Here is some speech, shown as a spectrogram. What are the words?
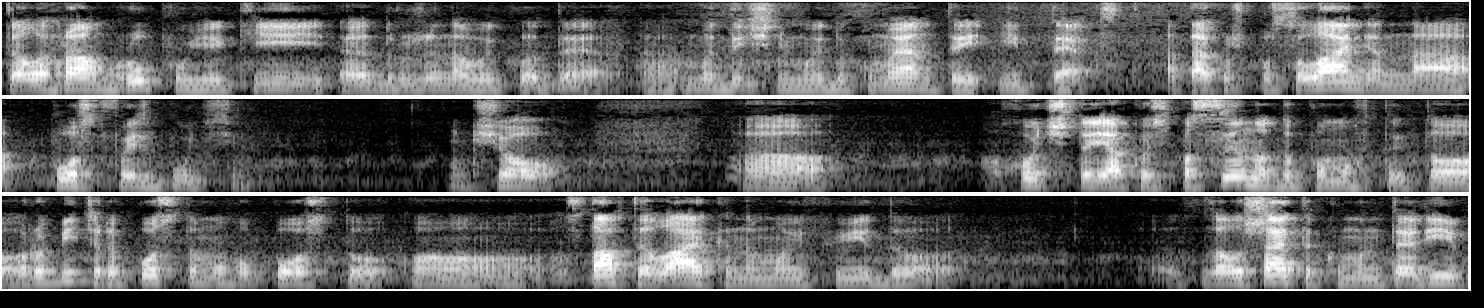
телеграм-групу, в якій е, дружина викладе е, медичні мої документи і текст, а також посилання на пост в Фейсбуці. Якщо е, хочете якось пасивно допомогти, то робіть репости мого посту, о, ставте лайки на моїх відео, залишайте коментарі,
